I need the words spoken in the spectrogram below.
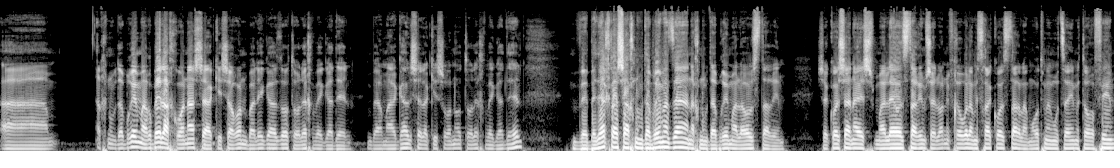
Uh, אנחנו מדברים הרבה לאחרונה שהכישרון בליגה הזאת הולך וגדל, והמעגל של הכישרונות הולך וגדל, ובדרך כלל כשאנחנו מדברים על זה, אנחנו מדברים על האולסטרים. שכל שנה יש מלא אולסטרים שלא נבחרו למשחק אולסטר למרות ממוצעים מטורפים,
